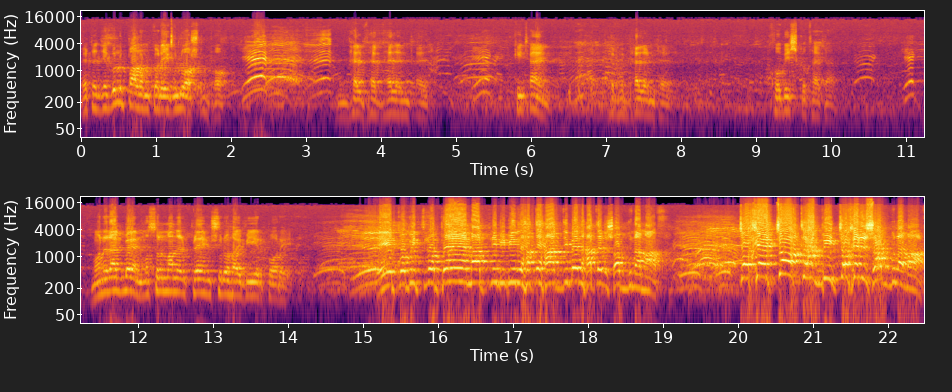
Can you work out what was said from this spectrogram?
এটা যেগুলো পালন করে, এগুলো ভ্যাল কি টাইম ভ্যালেন্টাইন খবিস মনে রাখবেন, মুসলমানের প্রেম শুরু হয় বিয়ের পরে। এই পবিত্র প্রেম আপনি বিবির হাতে হাত দিবেন, হাতের সব গুণা মাফ। চোখে চোখ রাখবি, চোখের সব গুণা মাফ।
